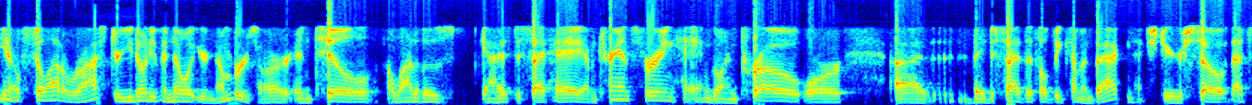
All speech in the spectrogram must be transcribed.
you know, fill out a roster. You don't even know what your numbers are until a lot of those guys decide, hey, I'm transferring, hey, I'm going pro, or uh, they decide that they'll be coming back next year. So that's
